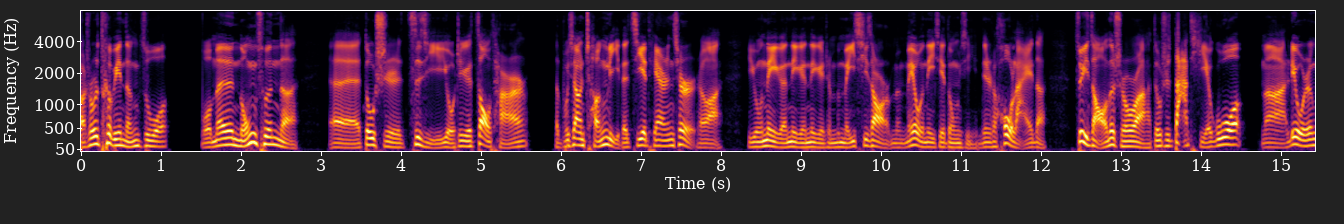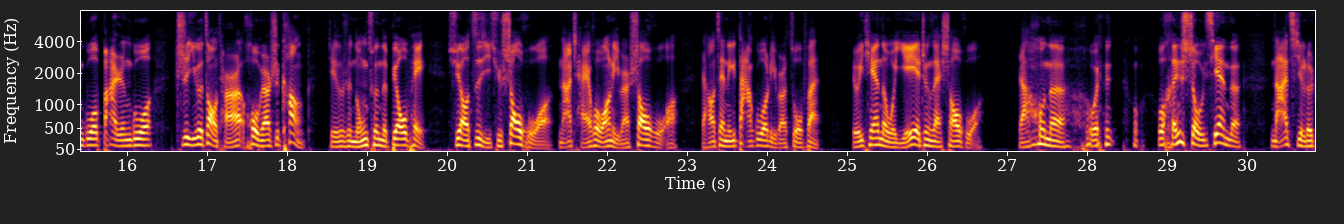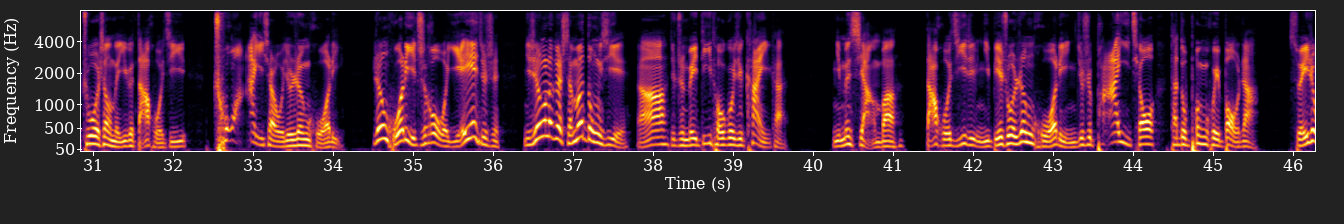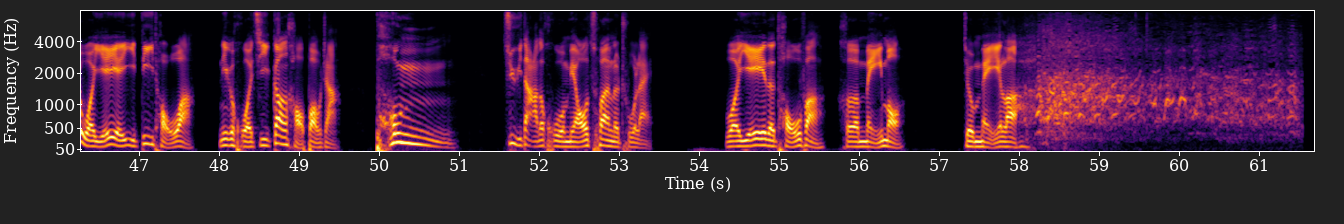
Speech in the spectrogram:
小时候特别能作。我们农村呢，呃，都是自己有这个灶台儿，不像城里的接天然气儿是吧？用那个那个那个什么煤气灶，没没有那些东西，那是后来的。最早的时候啊，都是大铁锅啊，六人锅、八人锅，支一个灶台儿后边是炕，这都是农村的标配，需要自己去烧火，拿柴火往里边烧火，然后在那个大锅里边做饭。有一天呢，我爷爷正在烧火，然后呢，我我很手欠的拿起了桌上的一个打火机，歘一下我就扔火里。扔火里之后，我爷爷就是你扔了个什么东西啊？就准备低头过去看一看。你们想吧，打火机这你别说扔火里，你就是啪一敲，它都砰会爆炸。随着我爷爷一低头啊，那个火机刚好爆炸，砰，巨大的火苗窜了出来。我爷爷的头发和眉毛就没了。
